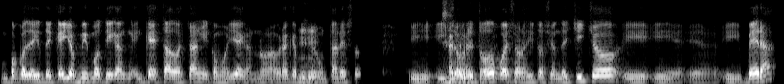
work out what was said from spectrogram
un poco de, de, que ellos mismos digan en qué estado están y cómo llegan, ¿no? Habrá que uh -huh. preguntar eso. Y, y sobre todo, pues, la situación de Chicho y, y, eh, y Vera,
